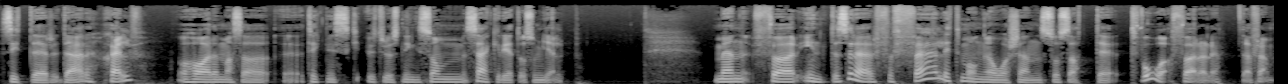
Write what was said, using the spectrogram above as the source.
sitter där själv och har en massa eh, teknisk utrustning som säkerhet och som hjälp. Men för inte sådär förfärligt många år sedan så satt det två förare där fram.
